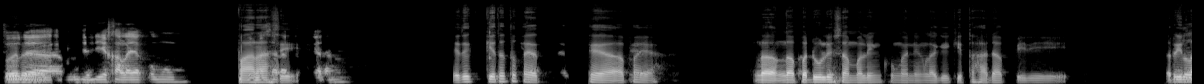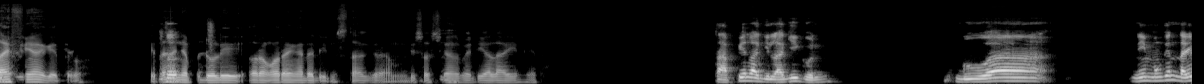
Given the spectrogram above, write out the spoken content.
itu Bener. udah menjadi khalayak umum Parah sih. sekarang. Itu kita tuh kayak kayak apa ya? Nggak nggak peduli sama lingkungan yang lagi kita hadapi di real Mhm. life-nya gitu. Kita Betul. hanya peduli orang-orang yang ada di Instagram, di sosial media lain gitu. Tapi lagi-lagi Gun, gua ini mungkin tadi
